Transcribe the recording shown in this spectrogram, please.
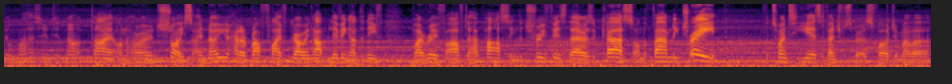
Your mother who did not die on her own choice. I know you had a rough life growing up living underneath my roof after her passing. The truth is there is a curse on the family tree. For 20 years, a vengeful spirit has followed your mother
